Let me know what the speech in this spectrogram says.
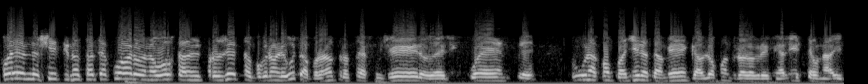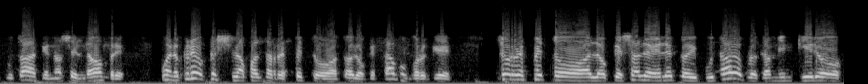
pueden decir que no están de acuerdo, no votan el proyecto porque no les gusta, pero no está de fullero, de delincuente. Hubo una compañera también que habló contra los gremialistas, una diputada que no sé el nombre. Bueno, creo que es una falta de respeto a todo lo que estamos, porque yo respeto a lo que sale electo diputado, pero también quiero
